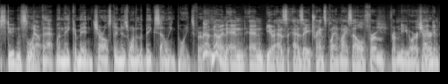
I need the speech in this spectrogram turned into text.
Students love No. that when they come in. Charleston is one of the big selling points for No, us. no, and and and you know, as as a transplant myself from from New York, Sure. I can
